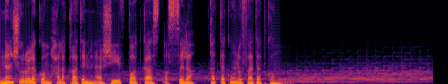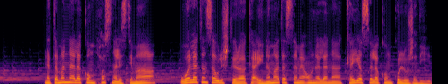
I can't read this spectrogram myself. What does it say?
ننشر لكم حلقات من أرشيف بودكاست الصلة قد تكون فاتتكم. نتمنى لكم حسن الاستماع ولا تنسوا الاشتراك أينما تستمعون لنا كي يصلكم كل جديد.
